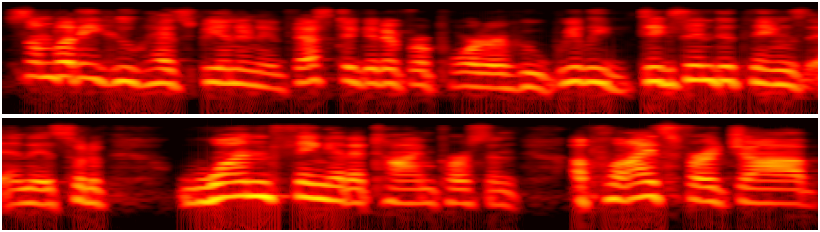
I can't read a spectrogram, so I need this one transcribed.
somebody who has been an investigative reporter who really digs into things and is sort of one thing at a time person applies for a job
